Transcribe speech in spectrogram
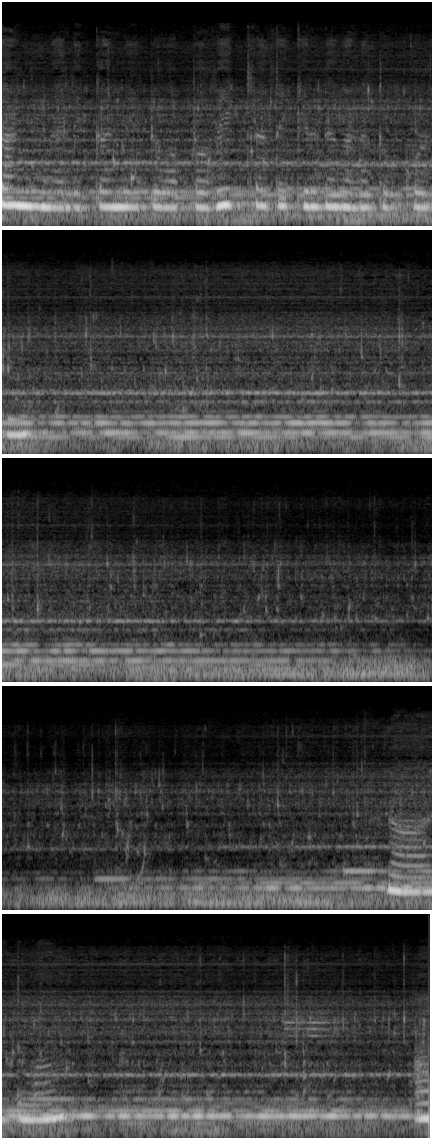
ಕಣ್ಣಿನಲ್ಲಿ ಕಣ್ಣಿಟ್ಟು ಆ ಪವಿತ್ರತೆ ಕಿರಣಗಳನ್ನ ತುಂಬಿಕೊಳ್ರಿ. ಆತ್ಮ ಆ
